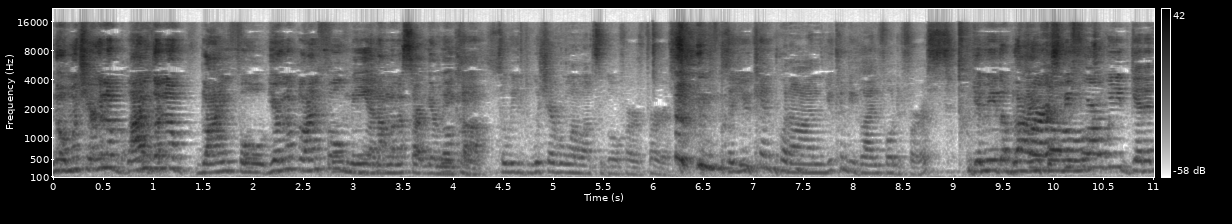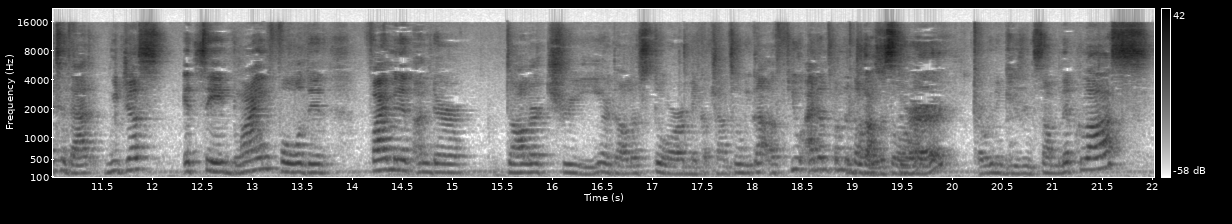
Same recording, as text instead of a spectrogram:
No, much you're gonna, I'm gonna blindfold, you're gonna blindfold me and I'm gonna start your Okay, makeup. so we whichever one wants to go for first. so you can put on. You can be blindfolded first. Give me the blindfold. First, before we get into that, we just it's a blindfolded five minute under Dollar Tree or Dollar Store makeup challenge. So we got a few items from the Dollar, Dollar Store. Store. We're gonna be using some lip gloss,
